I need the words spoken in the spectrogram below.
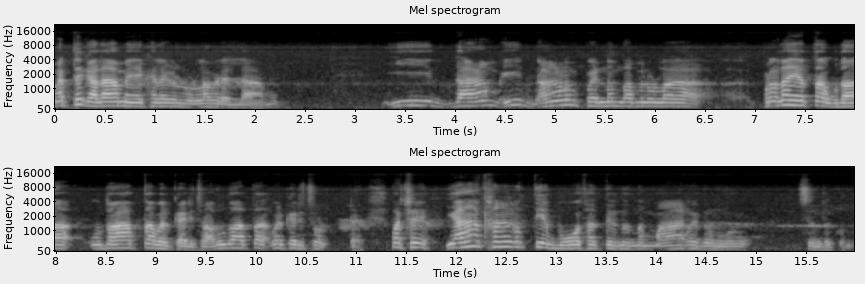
മറ്റ് കലാമേഖലകളിലുള്ളവരെല്ലാം ഈ ദാം ഈ ആണും പെണ്ണും തമ്മിലുള്ള പ്രണയത്തെ ഉദാ ഉദാത്തവൽക്കരിച്ചു അത് ഉദാത്തവൽക്കരിച്ചോട്ടെ. പക്ഷേ യാഥാർത്ഥ്യ ബോധത്തിൽ നിന്ന് മാറി നിന്ന് ചിന്തിക്കുന്നു.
